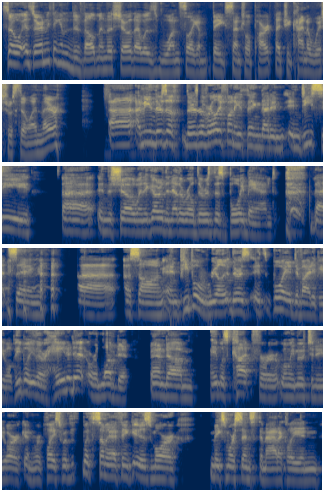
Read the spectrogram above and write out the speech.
So, is there anything in the development of the show that was once like a big central part that you kind of wish was still in there? Uh, I mean, there's a there's a really funny thing that in in DC uh, in the show when they go to the Netherworld, there was this boy band that sang uh, a song, and people really there's it's boy it divided people. People either hated it or loved it, and um, it was cut for when we moved to New York and replaced with with something I think is more makes more sense thematically and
